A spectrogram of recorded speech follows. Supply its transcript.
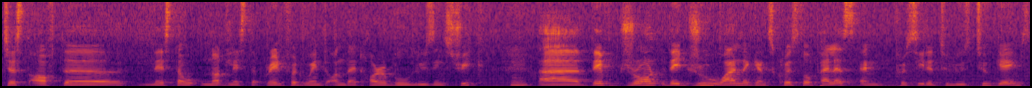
just after Leicester, not Leicester, Brentford went on that horrible losing streak. Uh, they've drawn. They drew one against Crystal Palace and proceeded to lose two games.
